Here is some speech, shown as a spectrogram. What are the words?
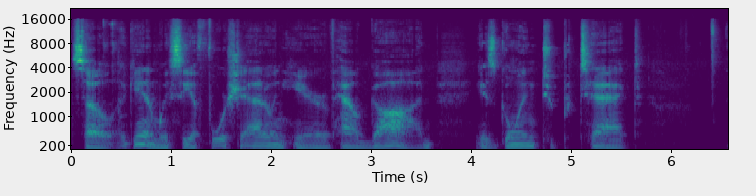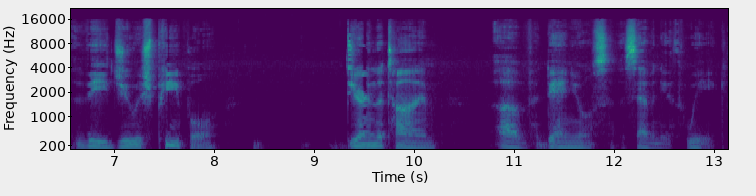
So again, we see a foreshadowing here of how God is going to protect the Jewish people during the time of Daniel's 70th week.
